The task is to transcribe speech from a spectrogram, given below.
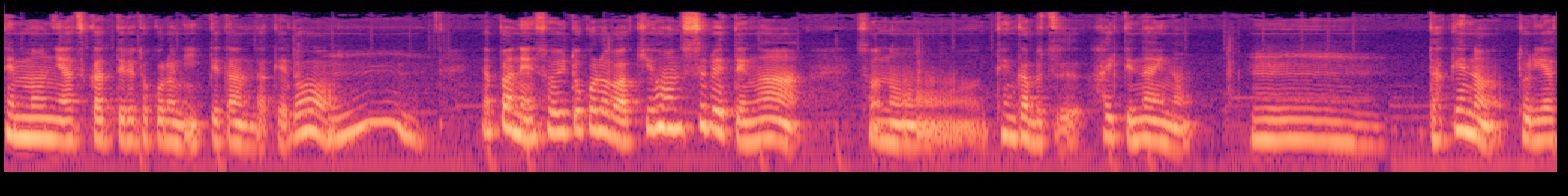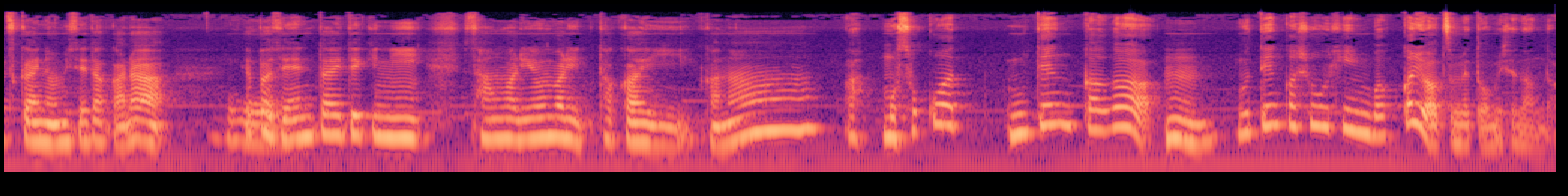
専門に扱ってるところに行ってたんだけど、うん。やっぱねそういうところは基本全てがその添加物入ってないの。うん。だけの取り扱いのお店だからやっぱ全体的に3割4割高いかな。あ、もうそこは無添加がうん。無添加商品ばっかりを集めたお店なんだ。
